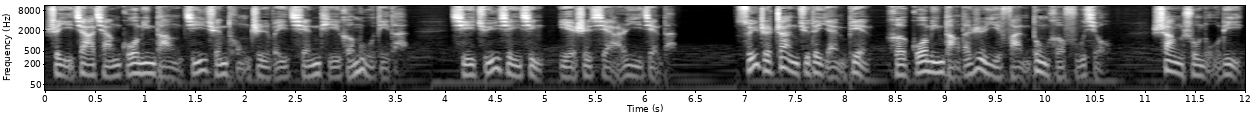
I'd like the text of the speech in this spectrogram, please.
是以加强国民党集权统治为前提和目的的，其局限性也是显而易见的。随着战局的演变和国民党的日益反动和腐朽，上述努力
